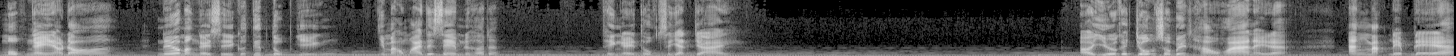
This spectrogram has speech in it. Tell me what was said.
Một ngày nào đó Nếu mà nghệ sĩ cứ tiếp tục diễn Nhưng mà không ai tới xem nữa hết á Thì nghệ thuật sẽ dành cho ai? Ở giữa cái chốn showbiz hào hoa này đó Ăn mặc đẹp đẽ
